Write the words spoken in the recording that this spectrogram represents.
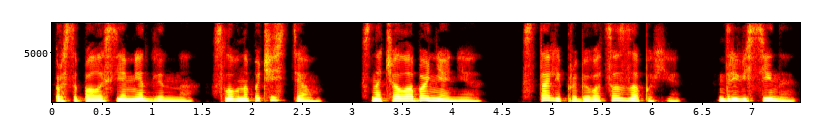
Просыпалась я медленно, словно по частям. Сначала обоняние. Стали пробиваться запахи. Древесины,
